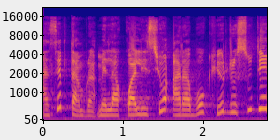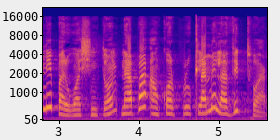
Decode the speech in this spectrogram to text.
en septembre. Mais la coalition arabo-kurde soutenue par Washington n'a pas encore proclamé la victoire.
